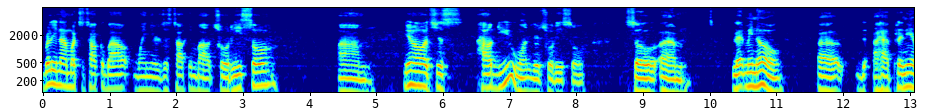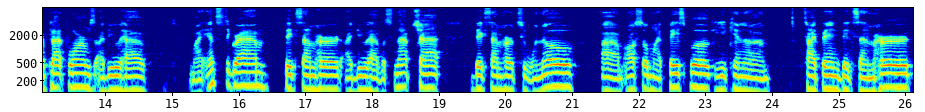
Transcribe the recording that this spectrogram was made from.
really not much to talk about when you're just talking about chorizo. Um, you know, it's just how do you want your chorizo? So um, let me know. Uh, I have plenty of platforms. I do have my Instagram, Big Sam Heard. I do have a Snapchat, Big Sam Heard 210. Um, also, my Facebook. You can um, type in Big Sam Heard.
